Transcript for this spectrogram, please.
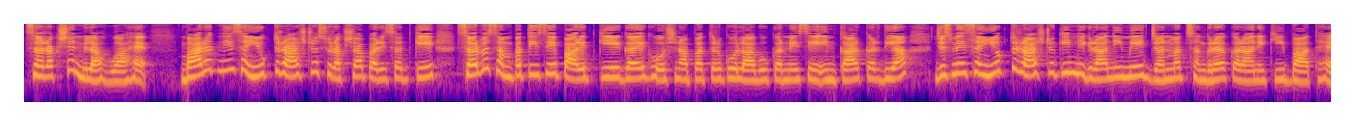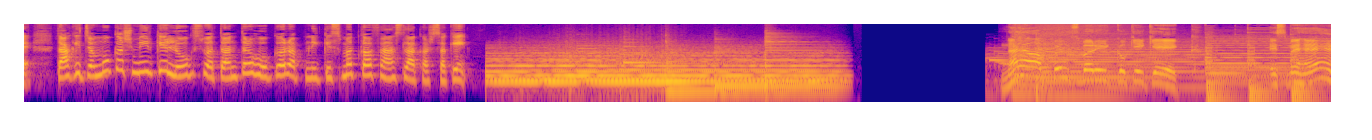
संरक्षण मिला हुआ है। भारत ने संयुक्त राष्ट्र सुरक्षा परिषद के सर्वसम्मति से पारित किए गए घोषणा पत्र को लागू करने से इनकार कर दिया, जिसमें संयुक्त राष्ट्र की निगरानी में जनमत संग्रह कराने की बात है, ताकि जम्मू कश्मीर के लोग स्वतंत्र होकर अपनी किस्मत का फैसला कर सकें। नया पिल्सबरी कुकी केक इसमें है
